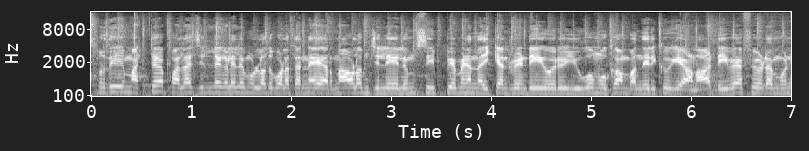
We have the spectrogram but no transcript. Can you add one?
സ്മൃതി മറ്റ് പല ജില്ലകളിലും ഉള്ളതുപോലെ തന്നെ എറണാകുളം ജില്ലയിലും സി പി എമ്മിനെ നയിക്കാൻ വേണ്ടി ഒരു യുവമുഖം വന്നിരിക്കുകയാണ്. ഡിവൈഎഫ്ഐയുടെ മുൻ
